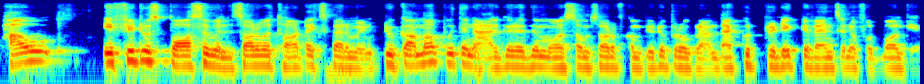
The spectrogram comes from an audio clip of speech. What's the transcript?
how if it was possible, sort of a thought experiment, to come up with an algorithm or some sort of computer program that could predict events in a football game.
